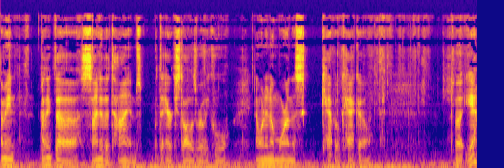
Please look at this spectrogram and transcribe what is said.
I mean, I think the sign of the times with the Eric Staal is really cool. I want to know more on this Kaapo Kakko. But yeah,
